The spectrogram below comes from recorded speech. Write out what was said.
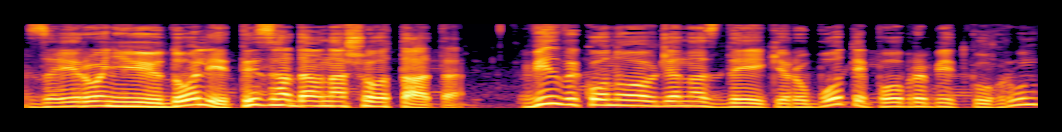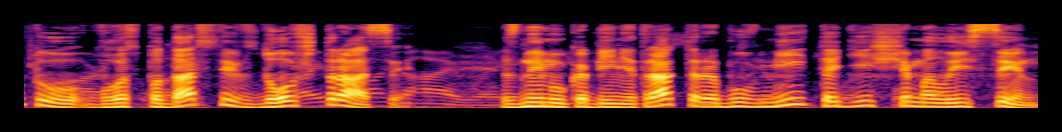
За іронією долі, ти згадав нашого тата. Він виконував для нас деякі роботи по обробітку ґрунту в господарстві вздовж траси. З ним у кабіні трактора був мій тоді ще малий син.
